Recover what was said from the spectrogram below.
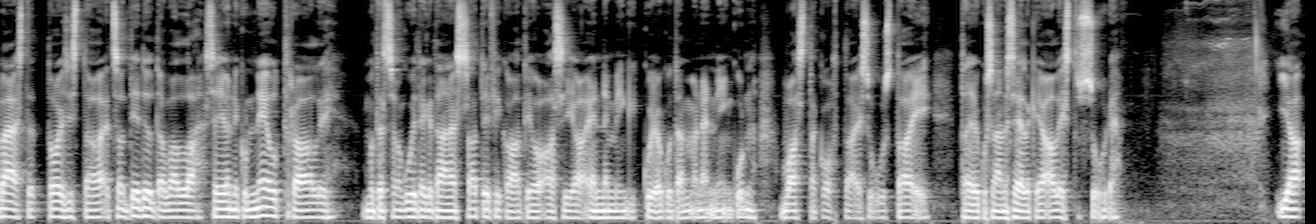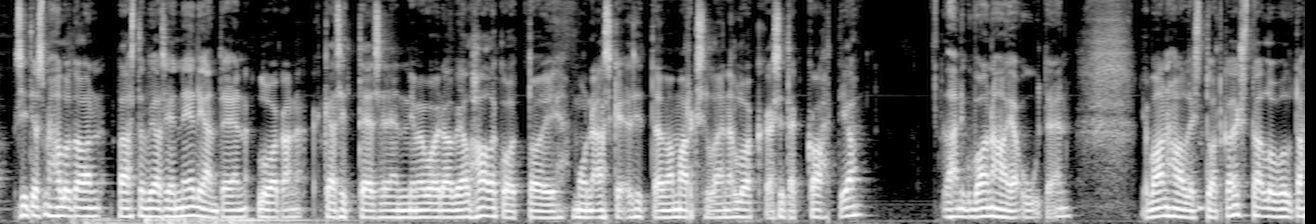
väestö toisistaan, että se on tietyllä tavalla, se ei ole niin neutraali, mutta se on kuitenkin tämmöinen satifikaatioasia ennemminkin kuin joku tämmöinen niin kuin vastakohtaisuus tai, tai joku sellainen selkeä alistussuhde. Ja sitten jos me halutaan päästä vielä siihen neljänteen luokan käsitteeseen, niin me voidaan vielä halkoa toi mun äsken esittämä marksilainen luokkakäsite kahtia, vähän niin kuin vanhaa ja uuteen. Ja vanha olisi 1800-luvulta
